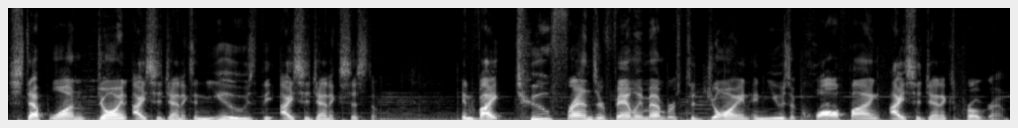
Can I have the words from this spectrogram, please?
Step one join Isagenix and use the Isagenix system. Invite two friends or family members to join and use a qualifying Isagenix program.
